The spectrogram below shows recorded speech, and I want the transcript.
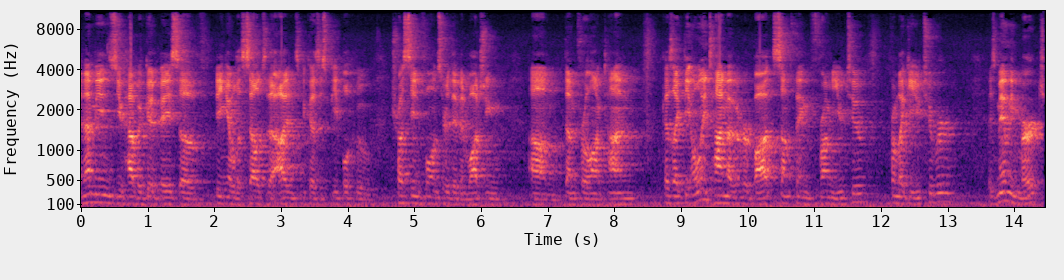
and that means you have a good base of being able to sell to the audience because it's people who trust the influencer, they've been watching um, them for a long time. Because like the only time I've ever bought something from YouTube, from like a YouTuber, is mainly merch.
